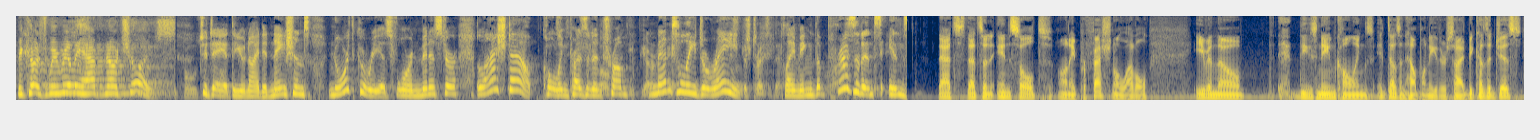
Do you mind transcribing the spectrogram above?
because we really have no choice. Today at the United Nations, North Korea's foreign minister lashed out, calling President Trump mentally deranged, claiming the president's in. That's that's an insult on a professional level, even though these name callings it doesn't help on either side because it just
